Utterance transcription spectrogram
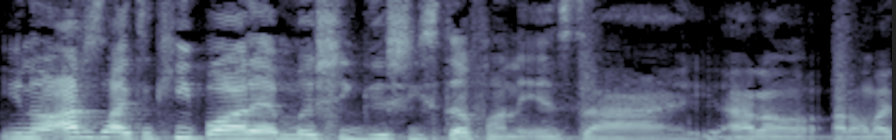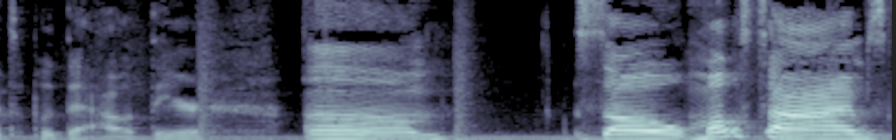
you know, I just like to keep all that mushy gushy stuff on the inside. I don't I don't like to put that out there. Um so most times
